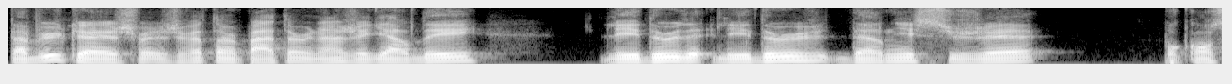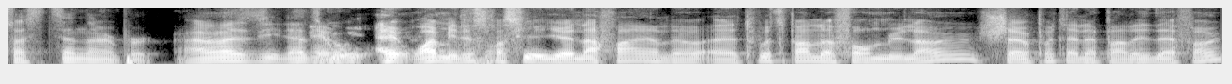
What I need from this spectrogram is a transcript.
Tu as vu que je fait un pattern, hein? j'ai gardé les deux, les deux derniers sujets pour qu'on s'ostine un peu. Ah, vas-y, let's eh go. ouais, mais là, c'est parce qu'il y a une affaire. Là. Euh, toi, tu parles de Formule 1, je ne savais pas que tu allais parler d'F1,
